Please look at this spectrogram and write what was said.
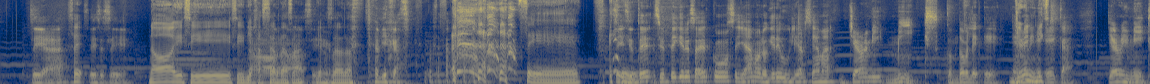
sí, ¿ah? Sí. sí, sí, sí. No, y sí, sí, viejas cerdas, ¿ah? Viejas cerdas. viejas. sí. Sí, si usted, si usted quiere saber cómo se llama o lo quiere googlear, se llama Jeremy Meeks, con doble E. Jeremy Meeks. Jeremy Meeks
